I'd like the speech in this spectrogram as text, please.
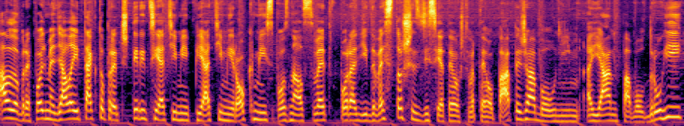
Ale dobre, poďme ďalej. Takto pred 45 rokmi spoznal svet v poradí 264. pápeža, bol ním Jan Pavol II.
